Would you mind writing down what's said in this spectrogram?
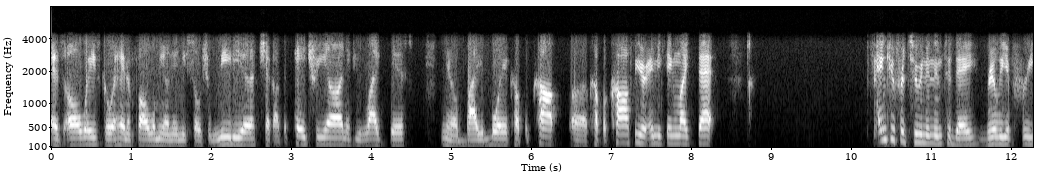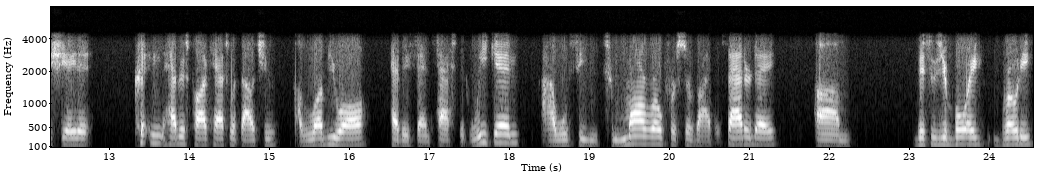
as always, go ahead and follow me on any social media. Check out the Patreon if you like this. You know, buy your boy a cup of cop, uh, a cup of coffee or anything like that. Thank you for tuning in today. Really appreciate it. Couldn't have this podcast without you. I love you all. Have a fantastic weekend. I will see you tomorrow for Survival Saturday. Um, this is your boy, Brody,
